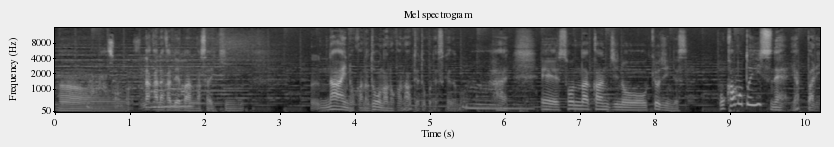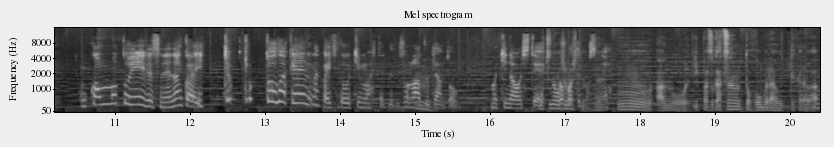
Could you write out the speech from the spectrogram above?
うん。なかなか出番が最近ないのかなどうなのかなというところですけども、はい。えーそんな感じの巨人です。岡本いいっすねやっぱり。岡本いいですね。なんかいちょちょっとだけなんか一度落ちましたけどその後ちゃんと持ち直して持ち直し頑張ましたよね。ってますね。うん、あの一発ガツンとホームラン打ってからはうん。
